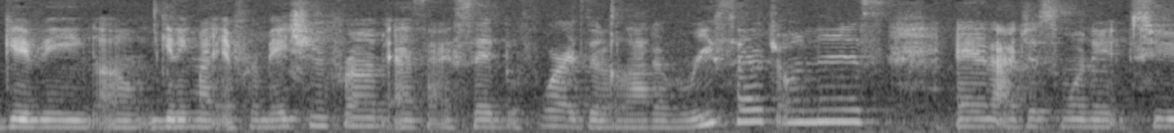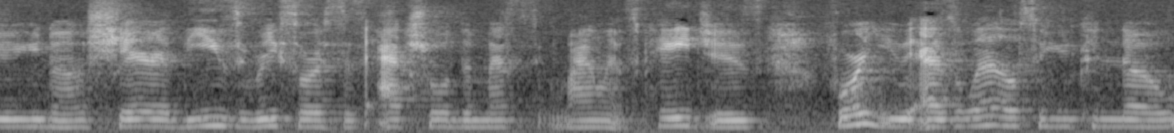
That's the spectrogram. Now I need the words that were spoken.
giving um, getting my information from. As i said before i did a lot of research on this and i just wanted to you know share these resources actual domestic violence pages for you as well so you can know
